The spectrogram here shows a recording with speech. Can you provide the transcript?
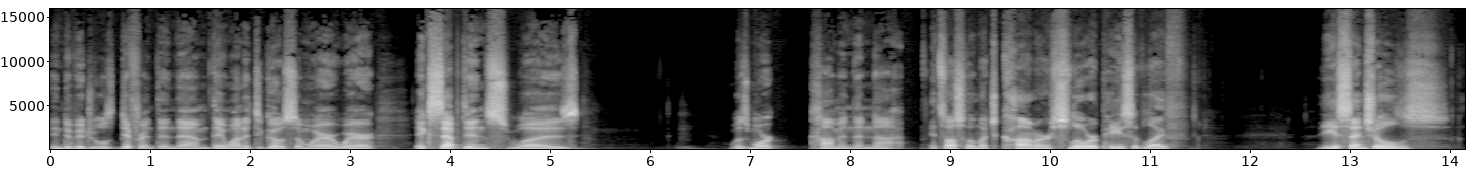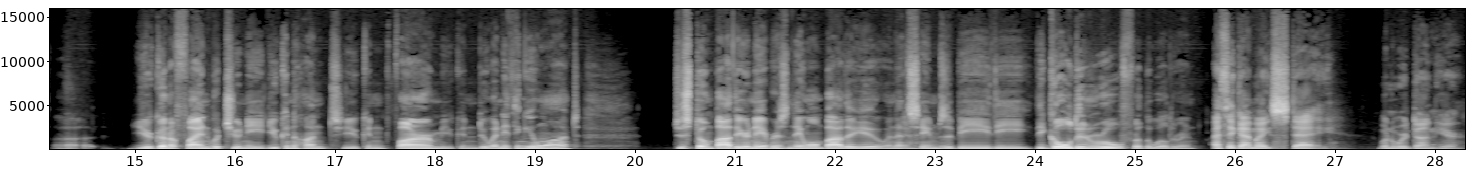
individuals different than them. They wanted to go somewhere where acceptance was was more common than not. It's also a much calmer, slower pace of life. The essentials, uh, you're going to find what you need. You can hunt, you can farm, you can do anything you want. Just don't bother your neighbors and they won't bother you. And that Yeah. seems to be the, the golden rule for the wilderness. I think I might stay when we're done here.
